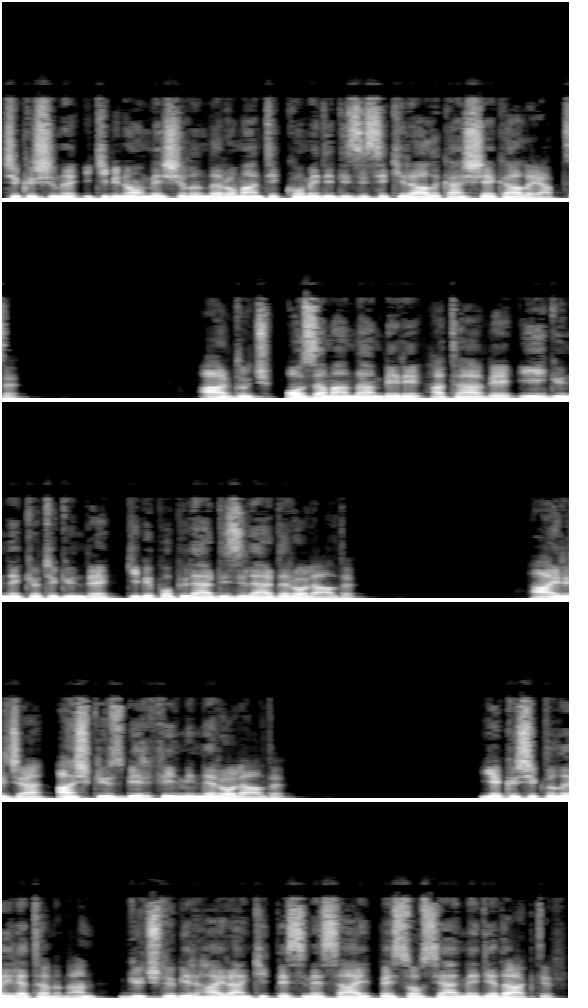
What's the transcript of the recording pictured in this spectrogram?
Çıkışını 2015 yılında romantik komedi dizisi Kiralık Aşk.K'la yaptı. Arduç, o zamandan beri Hata ve İyi Günde Kötü Günde gibi popüler dizilerde rol aldı. Ayrıca Aşk 101 filminde rol aldı. Yakışıklılığıyla tanınan, güçlü bir hayran kitlesine sahip ve sosyal medyada aktif.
